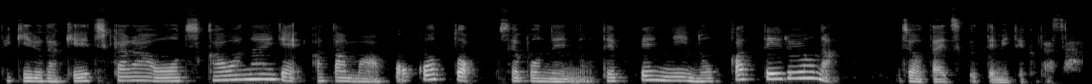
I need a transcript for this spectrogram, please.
できるだけ力を使わないで頭ポコッと背骨のてっぺんに乗っかっているような状態作ってみてください。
